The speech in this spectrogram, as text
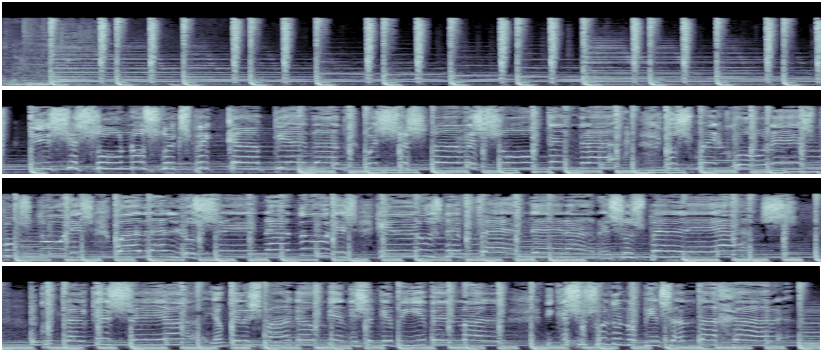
Y si eso no se explica piedad, esta razón tendrá los mejores postures, cuadran los senadores que los defenderán en sus peleas contra el que sea, y aunque les pagan bien, dicen que viven mal y que su sueldo no piensan bajar.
